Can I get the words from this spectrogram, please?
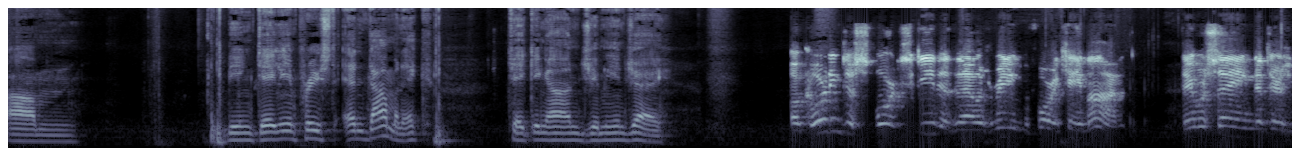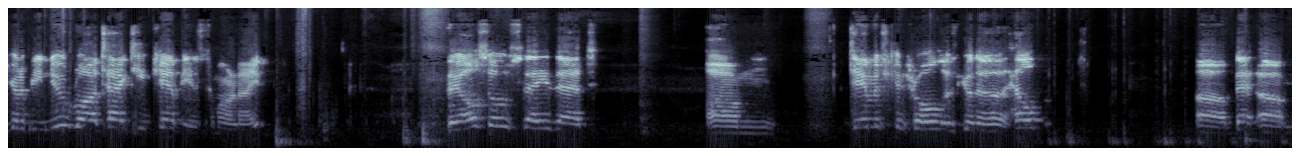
um, being Damian Priest and Dominic taking on Jimmy and Jay. According to Sportskeeda that I was reading before it came on, they were saying that there's going to be new Raw Tag Team Champions tomorrow night. They also say that um, Damage Control is going to help uh, Be- um,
